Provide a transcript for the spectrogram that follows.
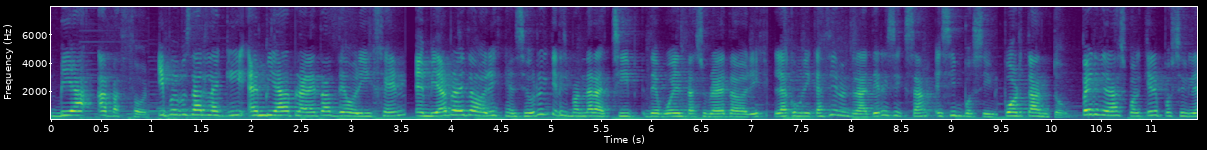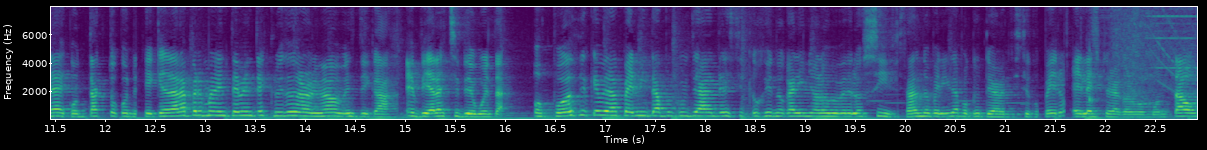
vía Amazon. Y podemos darle aquí a enviar al planeta de origen. Enviar planeta de origen. Seguro que quieres mandar a Chip de vuelta a su planeta de origen. La comunicación entre la Tierra y Sixam es imposible. Por tanto perderás cualquier posibilidad de contacto con él que quedará permanentemente excluido de la unidad doméstica. Enviar a Chip de vuelta os puedo decir que me da penita porque últimamente estoy cogiendo cariño a los bebés de los Sims. Está dando penita porque últimamente estoy pero es la historia que lo hemos montado.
